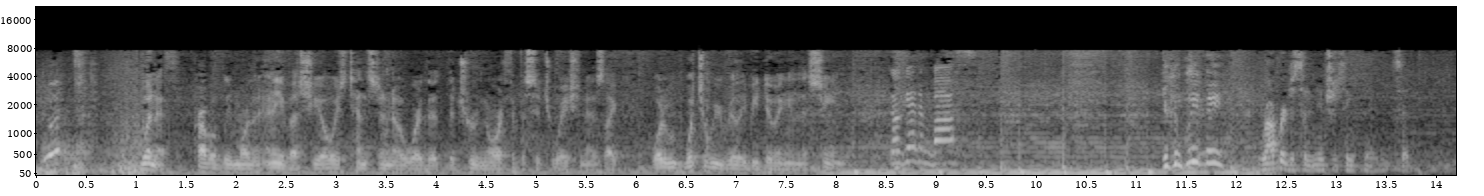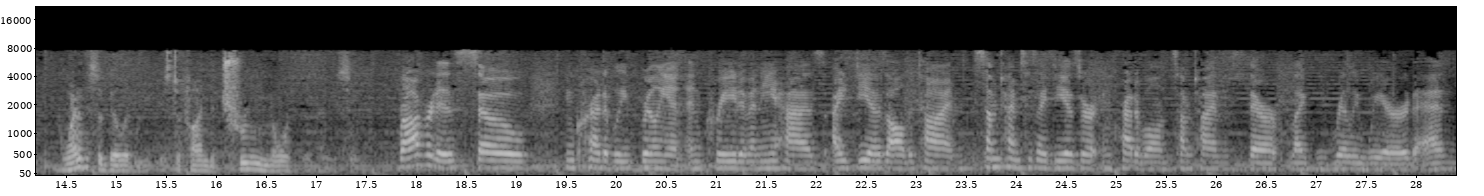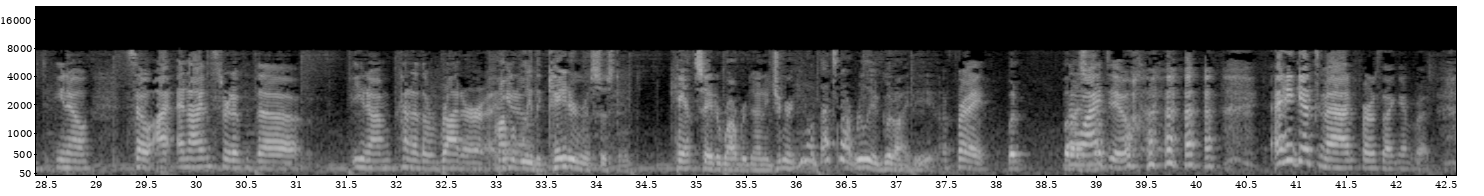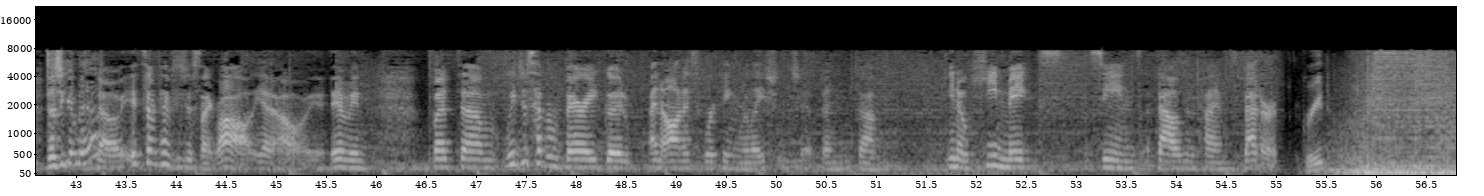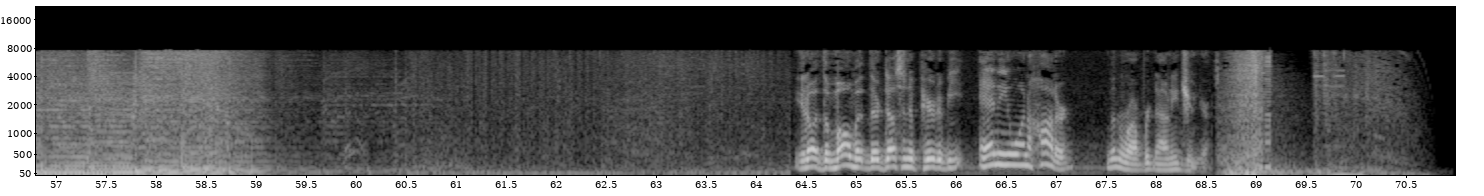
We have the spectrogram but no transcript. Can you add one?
What? Gwyneth, probably more than any of us, she always tends to know where the, the true north of a situation is. Like, what, do, what should we really be doing in this scene? Go get him, boss. You complete me? Robert just said an interesting thing. He said, Gwyneth's ability is to find the true north of any scene. Robert is so incredibly brilliant and creative, and he has ideas all the time. Sometimes his ideas are incredible, and sometimes they're like really weird. And you know, so I and I'm sort of the, you know, I'm kind of the rudder. you Probably know. the catering assistant can't say to Robert Downey Jr., you know, that's not really a good idea. right. But, but no, I, suppose- do. and he gets mad for a second, but Does he get mad? no, it sometimes he's just like, well, you know, I mean, but um, we just have a very good and honest working relationship, and um, you know, he makes scenes a thousand times better. Agreed? You know, at the moment, there doesn't appear to be anyone hotter than Robert Downey Jr.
